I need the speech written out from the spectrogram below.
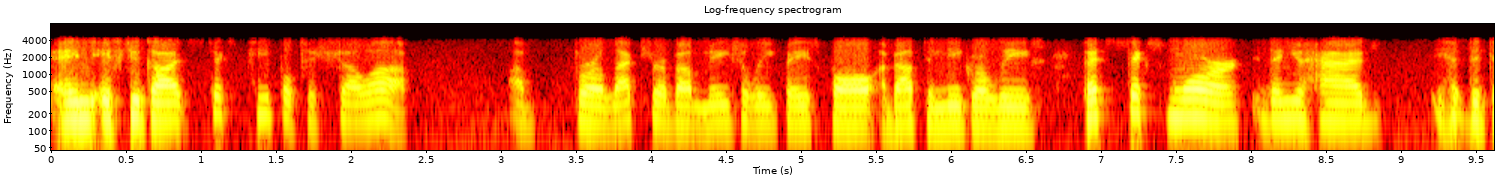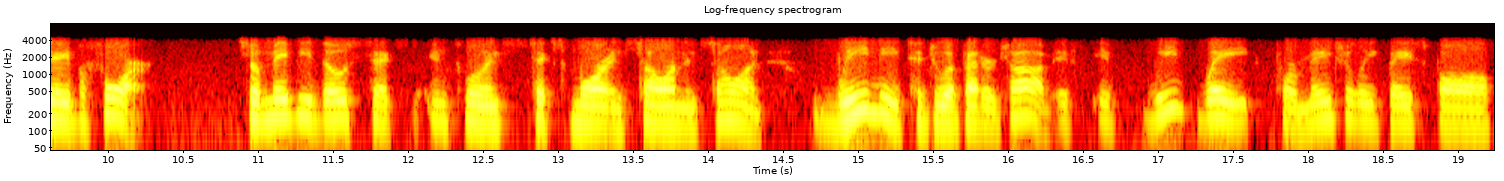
and if you got six people to show up uh, for a lecture about Major League Baseball, about the Negro Leagues, that's six more than you had the day before. So maybe those six influence six more, and so on and so on. We need to do a better job. If if we wait for Major League Baseball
